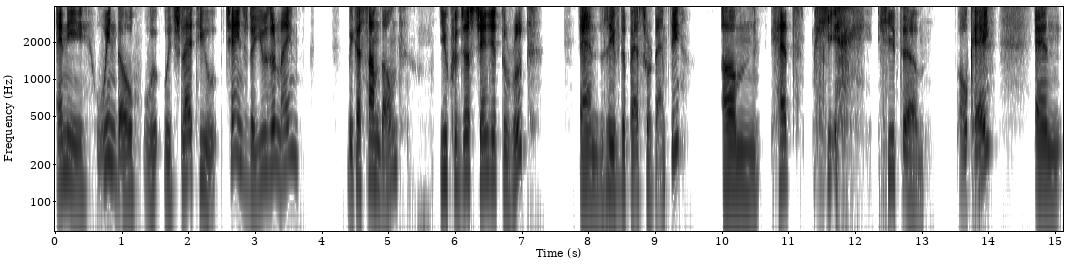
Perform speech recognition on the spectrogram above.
any window w- which let you change the username because some don't you could just change it to root and leave the password empty. Um had he hit um, okay and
